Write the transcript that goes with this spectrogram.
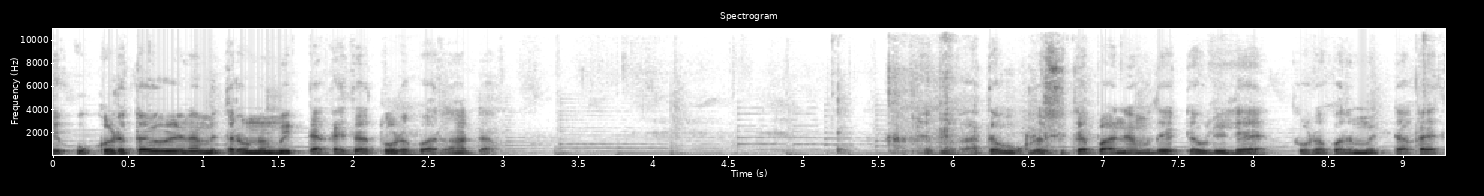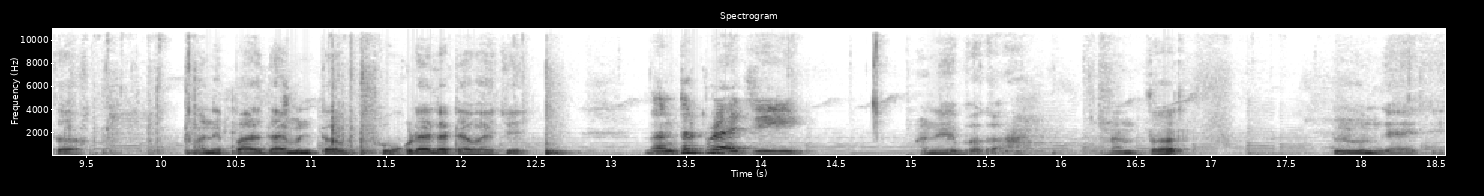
हे उकडता वेळी ना मित्रांनो मीठ टाकायचं थोडंफार बघा आता उकडशीच्या पाण्यामध्ये ठेवलेले आहे. थोडंफार मीठ टाकायचं आणि पाच दहा मिनटं उकडायला ठेवायचे. नंतर पिळायची. आणि बघा नंतर पिळून घ्यायची.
